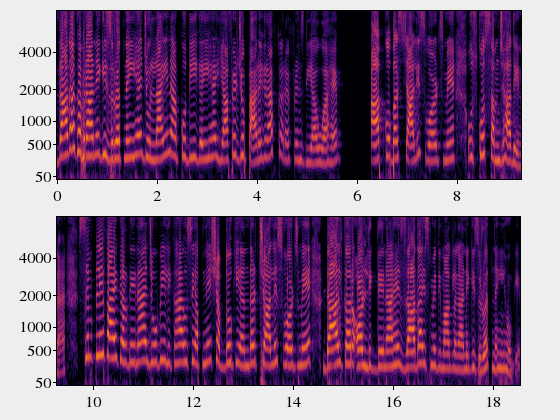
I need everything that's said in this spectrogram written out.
ज़्यादा घबराने की ज़रूरत नहीं है, जो लाइन आपको दी गई है या फिर जो पैराग्राफ का रेफरेंस दिया हुआ है आपको बस 40 वर्ड्स में उसको समझा देना है। सिंप्लीफाई कर देना है, जो भी लिखा है उसे अपने शब्दों के अंदर 40 वर्ड्स में डालकर और लिख देना है। ज़्यादा इसमें दिमाग लगाने की ज़रूरत नहीं होगी।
